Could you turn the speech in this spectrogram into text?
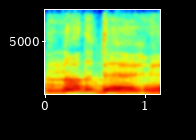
Another day.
